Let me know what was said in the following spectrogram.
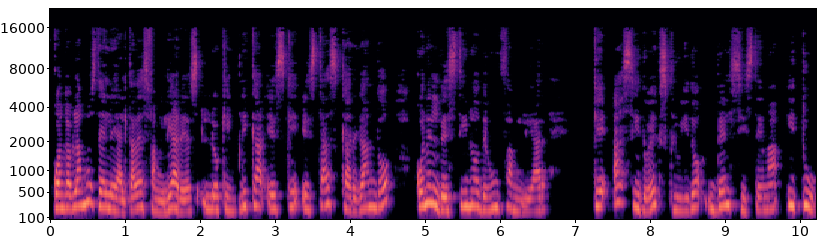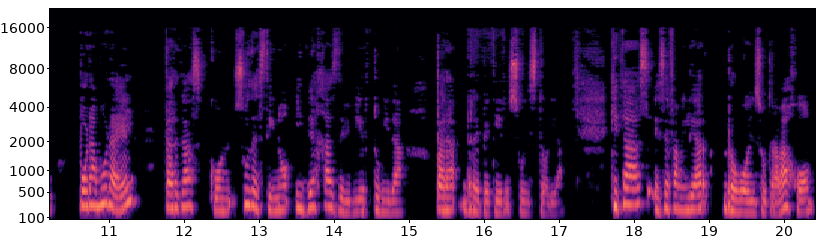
Cuando hablamos de lealtades familiares, lo que implica es que estás cargando con el destino de un familiar que ha sido excluido del sistema y tú, por amor a él, cargas con su destino y dejas de vivir tu vida para repetir su historia. Quizás ese familiar robó en su trabajo,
